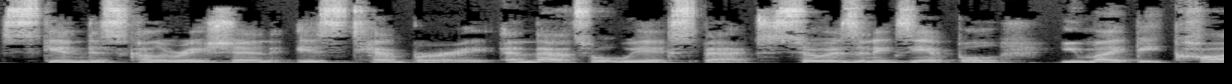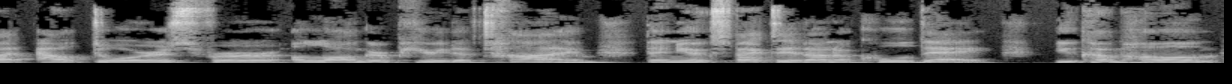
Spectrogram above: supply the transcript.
skin discoloration is temporary, and that's what we expect. So, as an example, you might be caught outdoors for a longer period of time than you expected on a cool day. You come home,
